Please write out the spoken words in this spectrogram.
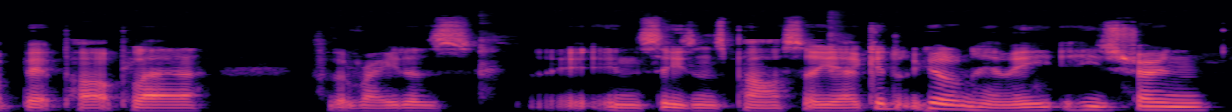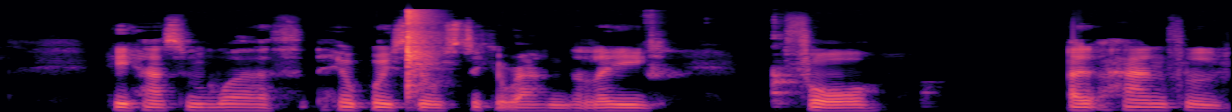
a bit part player for the Raiders in seasons past. So yeah, good good on him. He he's shown he has some worth. He'll probably still stick around in the league for a handful of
